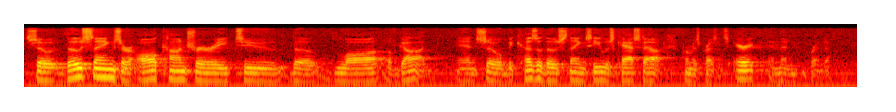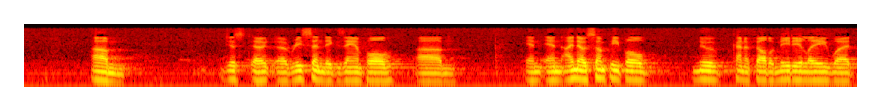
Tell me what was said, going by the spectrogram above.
So those things are all contrary to the law of God. And so, because of those things, he was cast out from his presence. Eric and then Brenda. Um, just a, a, recent example, um, and and I know some people knew, kind of felt immediately what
